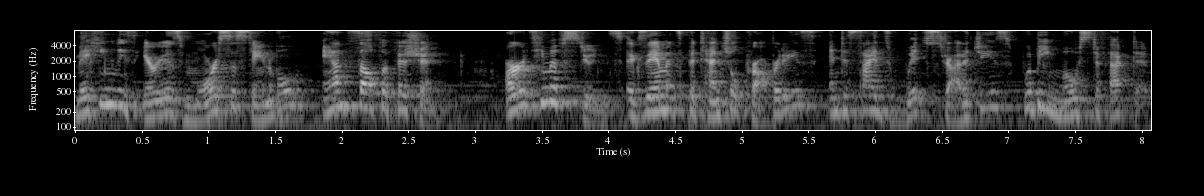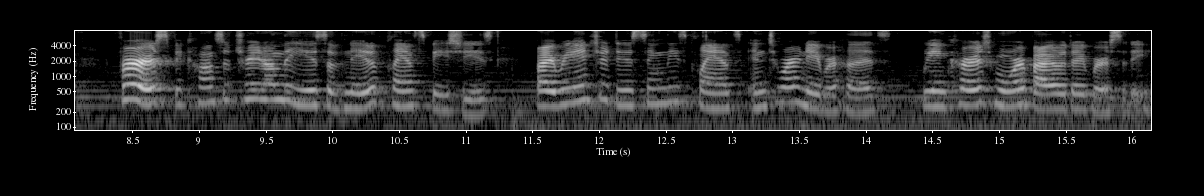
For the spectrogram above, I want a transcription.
making these areas more sustainable and self efficient. Our team of students examines potential properties and decides which strategies would be most effective. First, we concentrate on the use of native plant species. By reintroducing these plants into our neighborhoods, we encourage more biodiversity.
